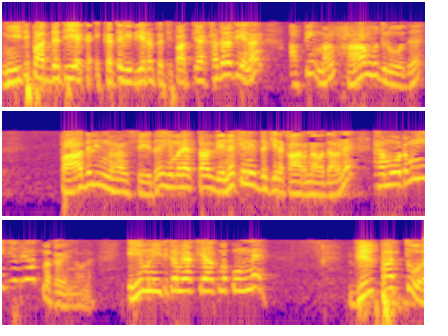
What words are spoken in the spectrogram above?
නීති පද්ධතිය එකට විදියට ප්‍රතිපත්තියක් හදලා තියෙනවා. අපි මං හාමුදුරුවෝද පාදලින් වහන්සේද එහෙම නැත්නම් වෙන කෙනෙක්ද කියන කාරණාව දාන හැමෝටම නීති ක්‍රියාත්මක වෙන්න ඕන. එහෙම නීති ක්‍රමයක් ක්‍රියාත්මක වුන්නේ විල්පත්තුව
